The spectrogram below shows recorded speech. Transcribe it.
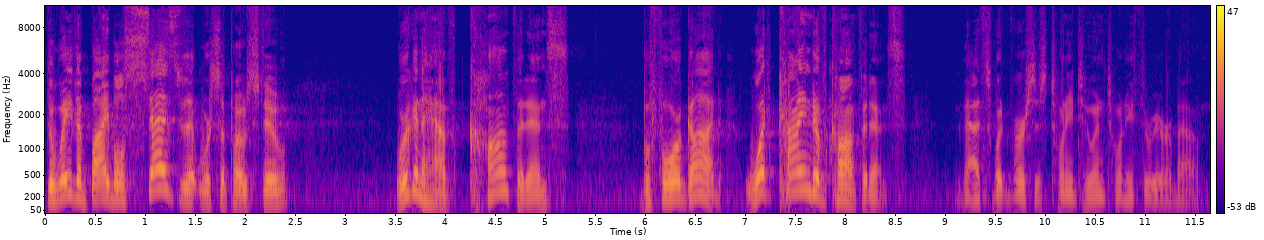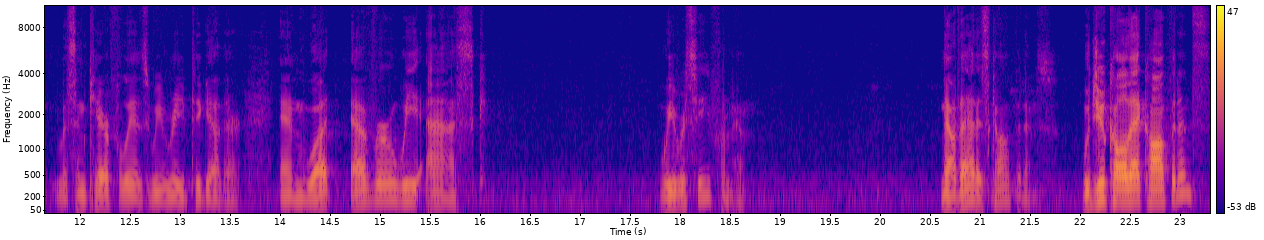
the way the Bible says that we're supposed to, we're going to have confidence before God. What kind of confidence? That's what verses 22 and 23 are about. Listen carefully as we read together. And whatever we ask, we receive from him. Now that is confidence. Would you call that confidence?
